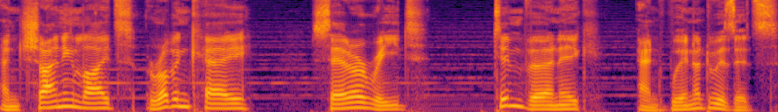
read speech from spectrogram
and Shining Lights Robin Kay, Sarah Reed, Tim Vernick, and We're Not Wizards.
